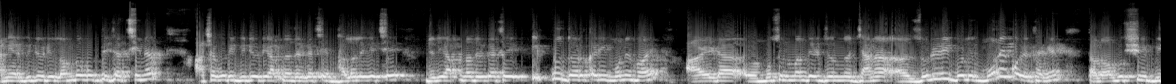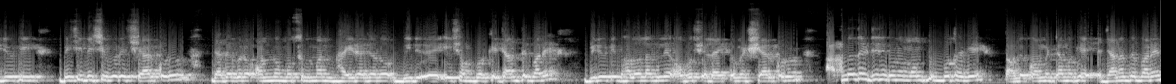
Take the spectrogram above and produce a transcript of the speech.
আমি আর ভিডিওটি লম্বা করতে চাচ্ছি না। আশা করি ভিডিওটি আপনাদের কাছে ভালো লেগেছে। যদি আপনাদের কাছে একটু দরকারি মনে হয়, আর এটা মুসলমানদের জন্য জানা জরুরি বলে মনে করে থাকেন, তাহলে অবশ্যই ভিডিওটি বেশি বেশি করে শেয়ার করুন, যাতে করে অন্য মুসলমান ভাইরা যেন এই সম্পর্কে জানতে পারে। ভিডিওটি ভালো লাগলে অবশ্যই লাইক, কমেন্ট, শেয়ার করুন। আপনাদের যদি কোনো মন্তব্য থাকে, তাহলে কমেন্ট আমাকে জানাতে পারেন।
